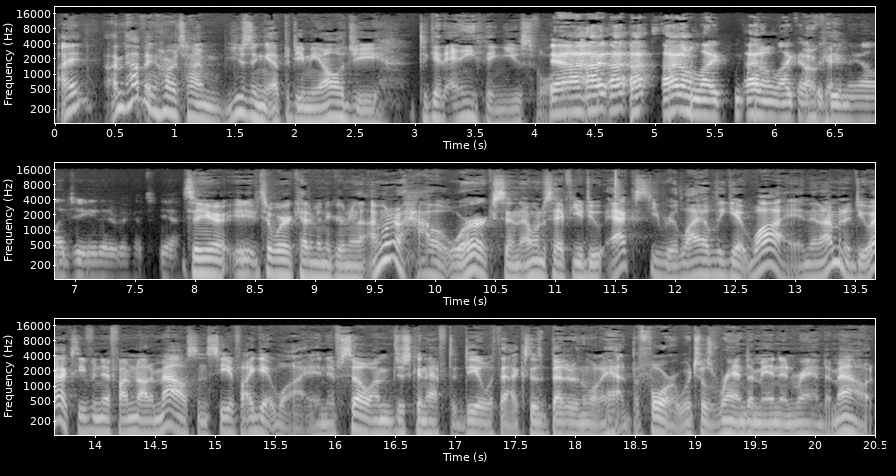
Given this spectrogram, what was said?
I, I'm having a hard time using epidemiology to get anything useful. yeah. I, I I don't like I don't like Okay. epidemiology either because yeah. So you're you- so we're kind of in agreement. I want to know how it works, and I want to say if you do X, you reliably get Y, and then I'm going to do X even if I'm not a mouse and see if I get Y, and if so, I'm just going to have to deal with that because it's better than what I had before, which was random in and random out.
